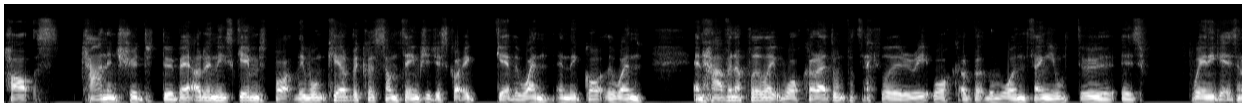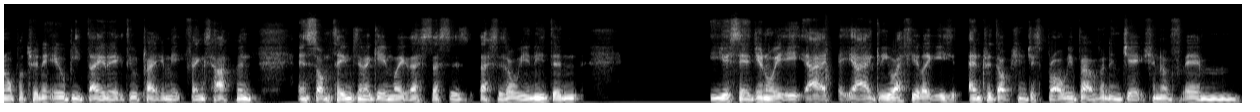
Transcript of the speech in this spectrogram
Hearts can and should do better in these games, but they won't care because sometimes you just got to get the win, and they got the win. And having a player like Walker, I don't particularly rate Walker, but the one thing he'll do is when he gets an opportunity, he'll be direct. He'll try to make things happen. And sometimes in a game like this, this is this is all you need. And you said, you know, I, I agree with you. Like his introduction just brought a wee bit of an injection of um,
